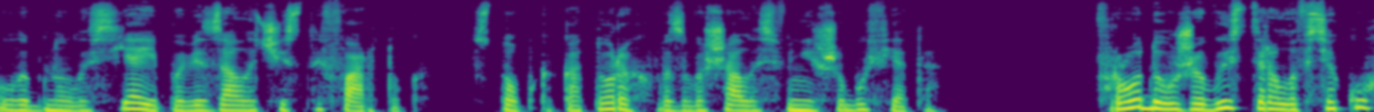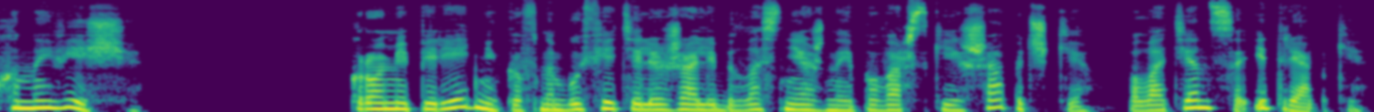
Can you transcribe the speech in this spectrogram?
Улыбнулась я и повязала чистый фартук, стопка которых возвышалась в нише буфета. Фродо уже выстирала все кухонные вещи. Кроме передников, на буфете лежали белоснежные поварские шапочки, полотенца и тряпки.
